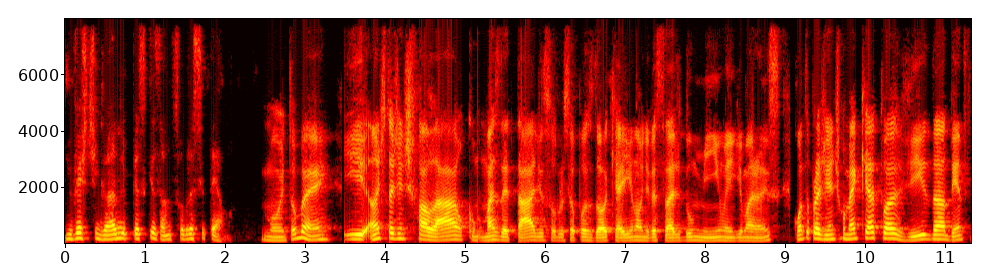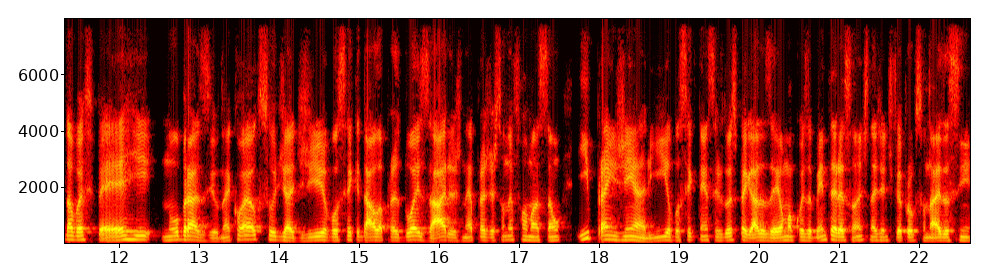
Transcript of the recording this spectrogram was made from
investigando e pesquisando sobre esse tema. Muito bem. E antes da gente falar com mais detalhes sobre o seu postdoc aí na Universidade do Minho, em Guimarães, conta pra gente como é que é a tua vida dentro da UFPR no Brasil, né? Qual é o seu dia a dia? Você que dá aula para duas áreas, né? Para gestão da informação e para engenharia, você que tem essas duas pegadas aí, é uma coisa bem interessante, né? A gente vê profissionais assim,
